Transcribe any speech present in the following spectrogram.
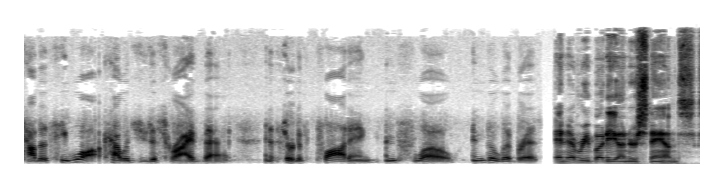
How does he walk? How would you describe that? And it's sort of plodding and slow and deliberate. And everybody understands.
